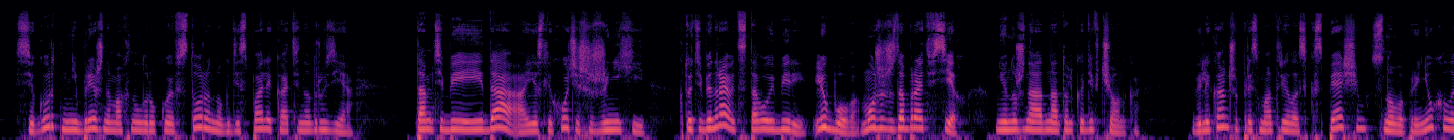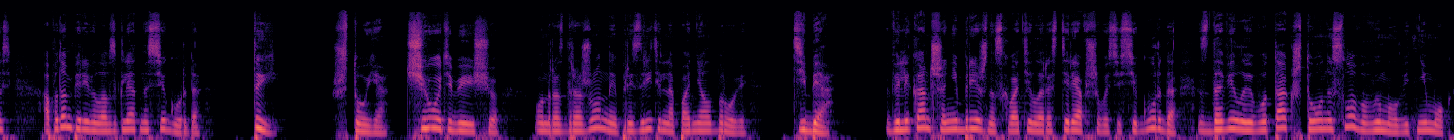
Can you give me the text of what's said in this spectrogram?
— Сигурд небрежно махнул рукой в сторону, где спали Катина друзья. «Там тебе и еда, а если хочешь, женихи. Кто тебе нравится, того и бери. Любого. Можешь забрать всех. Мне нужна одна только девчонка». Великанша присмотрелась к спящим, снова принюхалась, а потом перевела взгляд на Сигурда. «Ты!» «Что я? Чего тебе еще?» Он раздраженно и презрительно поднял брови. «Тебя!» Великанша небрежно схватила растерявшегося Сигурда, сдавила его так, что он и слова вымолвить не мог,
